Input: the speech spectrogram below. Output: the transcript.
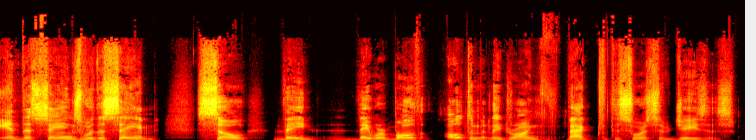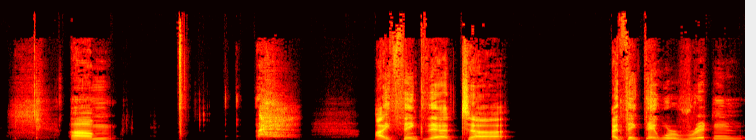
and the sayings were the same. So they they were both ultimately drawing back to the source of Jesus. Um, I think that uh, I think they were written.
